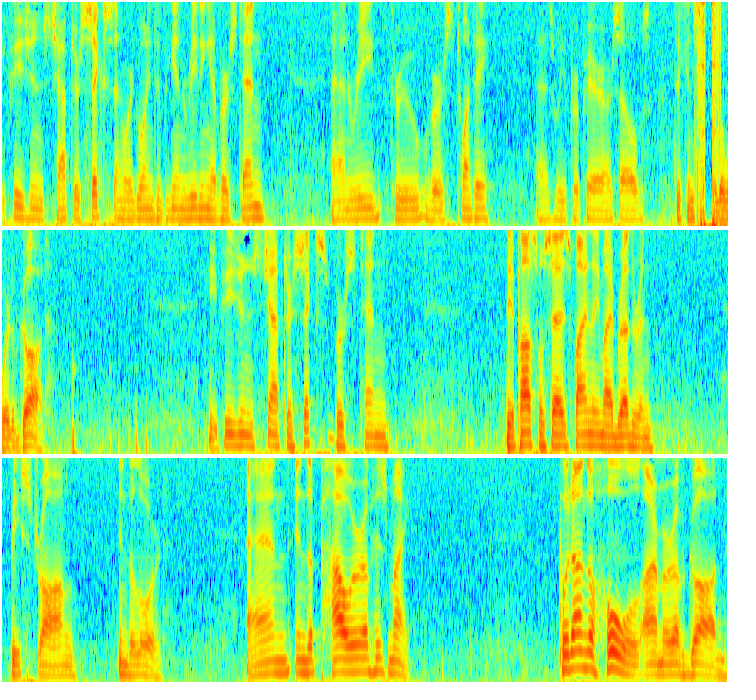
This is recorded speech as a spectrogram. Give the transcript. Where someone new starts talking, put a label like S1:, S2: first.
S1: Ephesians chapter 6, and we're going to begin reading at verse 10 and read through verse 20 as we prepare ourselves to consider the Word of God. Ephesians chapter 6, verse 10. The apostle says, Finally, my brethren, be strong in the Lord and in the power of his might. Put on the whole armor of God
